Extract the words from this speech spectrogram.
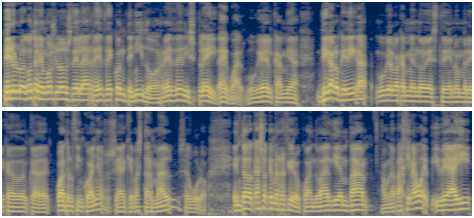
Pero luego tenemos los de la red de contenido, o red de display. Da igual, Google cambia. Diga lo que diga, Google va cambiando este nombre cada, cada 4 o 5 años, o sea que va a estar mal, seguro. En todo caso, ¿a qué me refiero? Cuando alguien va a una página web y ve ahí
